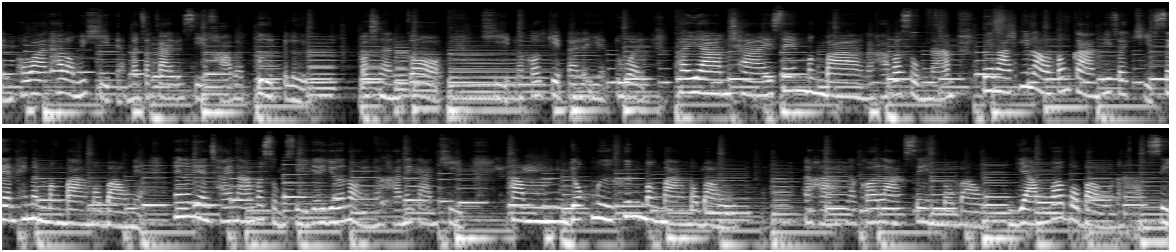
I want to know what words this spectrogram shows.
น เพราะว่าถ้าเราไม่ขีดเนี่ยมันจะกลายเป็นสีขาวแบบปืดไปเลย เพราะฉะนั้นก็ขีดแล้วก็เก็บรายละเอียดด้วย พยายามใช้เส้นบางๆนะคะผสมน้ำเวลาที่เราต้องการที่จะขีดเส้นให้มันบางๆเบาๆเนี่ยให้นักเรียนใช้น้ำผสมสีเยอะๆหน่อยนะคะ ในการขีดทำยกมือขึ้นบางๆเบาๆ นะคะ แล้วก็ลากเส้นเบาๆ ย้ำว่าเบาๆนะคะ สี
